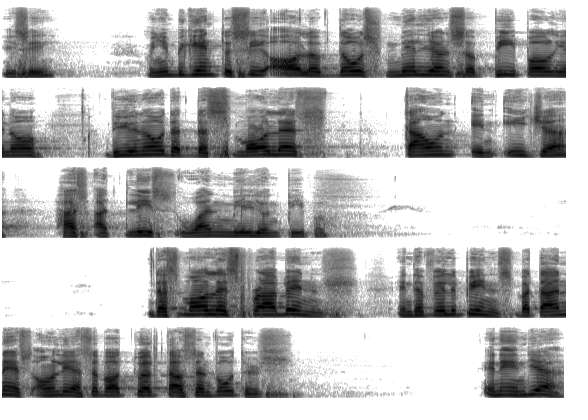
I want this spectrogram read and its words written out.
You see? When you begin to see all of those millions of people, you know, do you know that the smallest town in Asia has at least 1 million people? The smallest province in the Philippines, Batanes, only has about 12,000 voters. In India,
